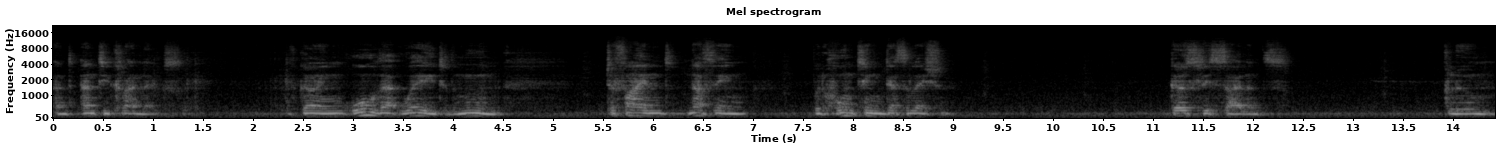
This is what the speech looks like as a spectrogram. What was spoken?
and anticlimax of going all that way to the moon to find nothing but haunting desolation, ghostly silence, gloom.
